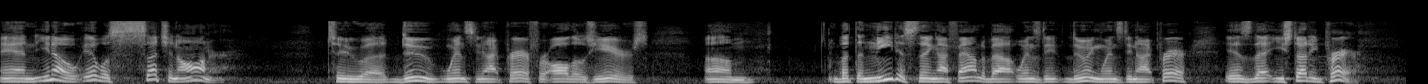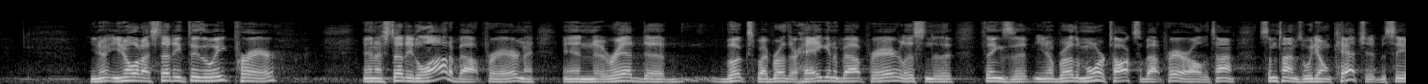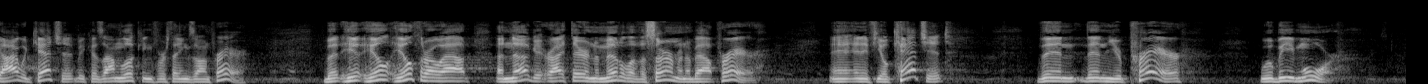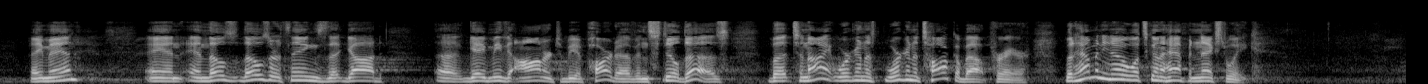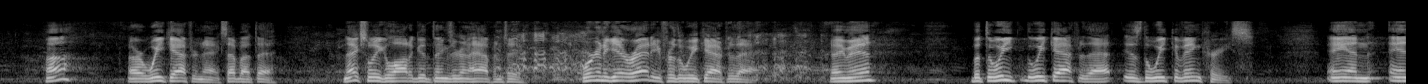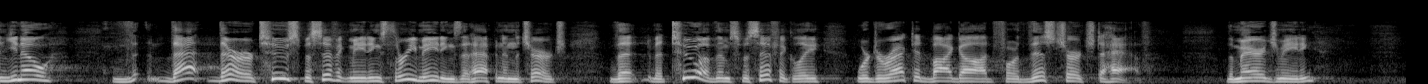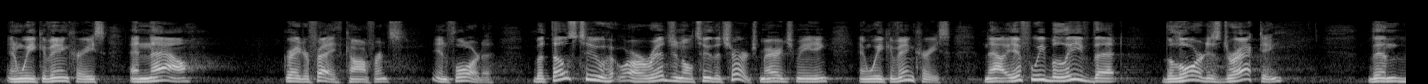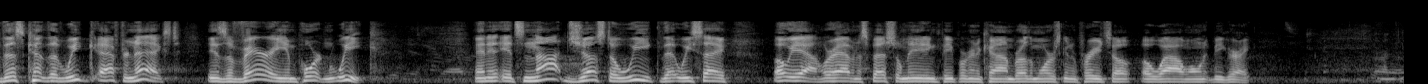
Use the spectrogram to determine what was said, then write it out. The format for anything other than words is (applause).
and you know it was such an honor to uh, do Wednesday night prayer for all those years. Um, but the neatest thing I found about Wednesday doing Wednesday night prayer is that you studied prayer. You know, you know what I studied through the week? Prayer. And I studied a lot about prayer and, I, and read uh, books by Brother Hagin about prayer, listened to things that, you know, Brother Moore talks about prayer all the time. Sometimes we don't catch it, but see, I would catch it because I'm looking for things on prayer. But he'll, he'll, he'll throw out a nugget right there in the middle of a sermon about prayer. And, and if you'll catch it, then, then your prayer will be more. Amen? And, and those, those are things that God uh, gave me the honor to be a part of and still does. But tonight we're going to, we're going to talk about prayer. But how many know what's going to happen next week? Huh? Or week after next. How about that? Next week, a lot of good things are going to happen too. We're going to get ready for the week after that. Amen? But the week, the week after that is the week of increase. And, and you know, th- that, there are two specific meetings, three meetings that happen in the church that, but two of them specifically were directed by God for this church to have. The marriage meeting and week of increase, and now Greater Faith Conference in Florida. But those two are original to the church, marriage meeting and week of increase. Now, if we believe that the Lord is directing, then this the week after next is a very important week. And it's not just a week that we say, oh yeah, we're having a special meeting, people are going to come, Brother Moore's going to preach, oh, oh wow, won't it be great?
